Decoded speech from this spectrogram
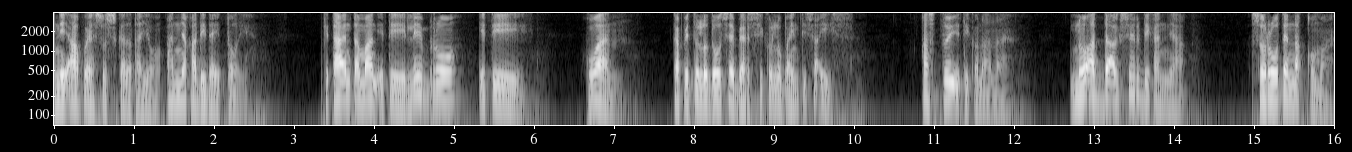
ni Apo Jesus kada tayo, anya kadida itoy. Kitaan taman iti libro, iti Juan, Kapitulo 12, versikulo 26. Kastoy iti konana, no adda agserbi kanyak, suruten nakuma,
